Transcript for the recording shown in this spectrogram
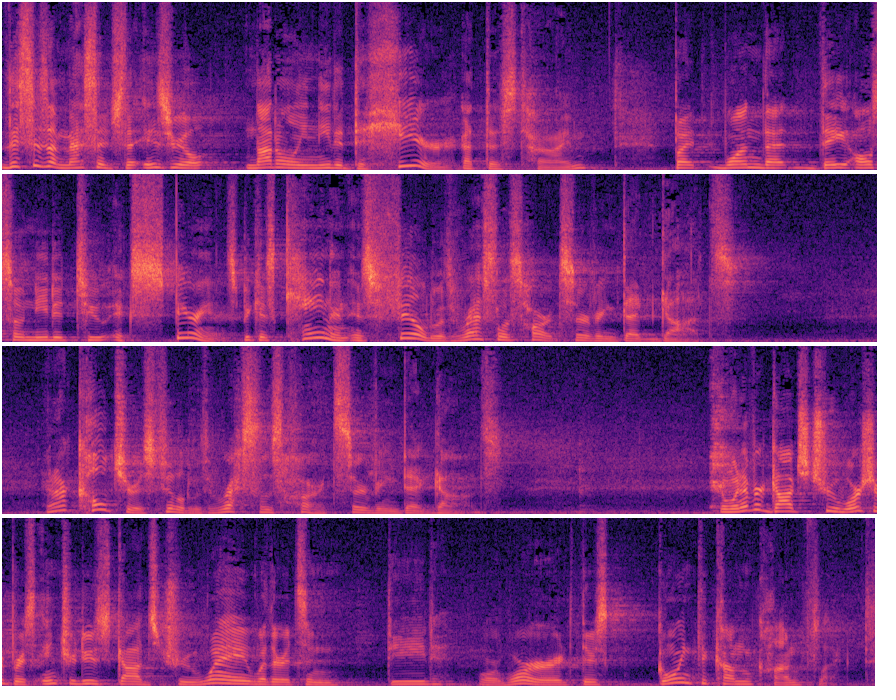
this is a message that Israel not only needed to hear at this time, but one that they also needed to experience because Canaan is filled with restless hearts serving dead gods. And our culture is filled with restless hearts serving dead gods. And whenever God's true worshipers introduce God's true way, whether it's in deed or word, there's going to come conflict,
